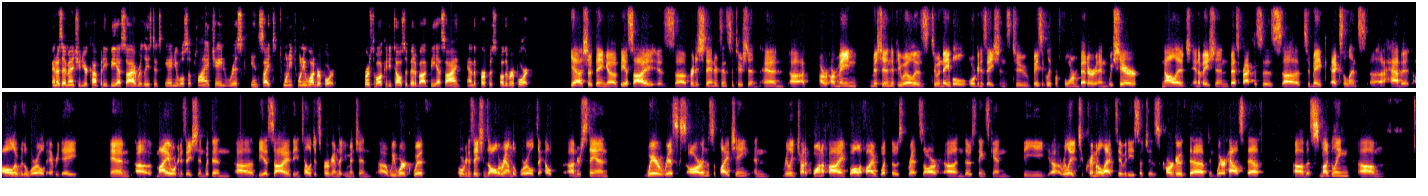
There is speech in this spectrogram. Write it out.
And as I mentioned, your company BSI released its annual Supply Chain Risk Insights 2021 report. First of all, could you tell us a bit about BSI and the purpose of the report? Yeah, sure thing. Uh, BSI is a British Standards Institution, and uh, our, our main mission, if you will, is to enable organizations to basically perform better. And we share knowledge, innovation, best practices uh, to make excellence a habit all over the world every day. And uh, my organization within uh, BSI, the intelligence program that you mentioned, uh, we work with organizations all around the world to help understand where risks are in the supply chain and really try to quantify and qualify what those threats are. Uh, and those things can be uh, related to criminal activities such as cargo theft and warehouse theft, uh, but smuggling um,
